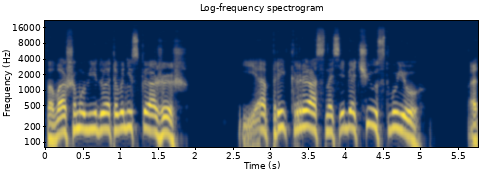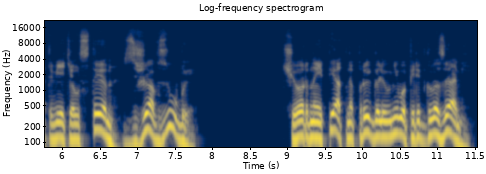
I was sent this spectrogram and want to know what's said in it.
«По вашему виду этого не скажешь». «Я прекрасно себя чувствую», — ответил Стэн, сжав зубы. Черные пятна прыгали у него перед глазами.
